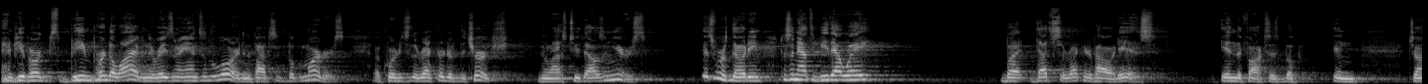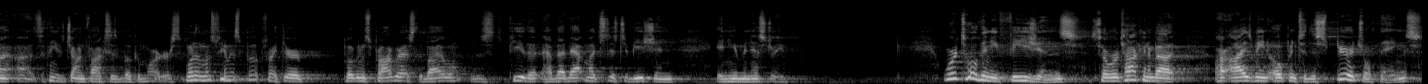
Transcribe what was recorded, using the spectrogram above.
And people are being burned alive and they're raising their hands to the Lord in the Foxe's Book of Martyrs, according to the record of the church in the last 2,000 years. It's worth noting. Doesn't have to be that way, but that's the record of how it is in the Foxe's book, in John, uh, I think it's John Foxe's Book of Martyrs. One of the most famous books right there, Pilgrim's Progress, the Bible. There's a few that have had that much distribution in human history. We're told in Ephesians, so we're talking about our eyes being open to the spiritual things,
